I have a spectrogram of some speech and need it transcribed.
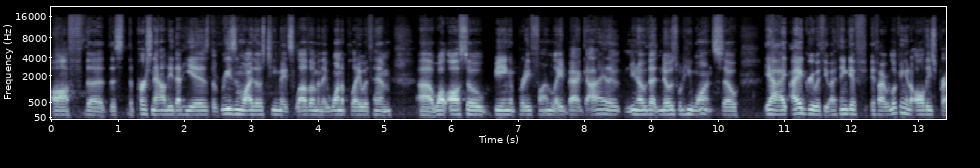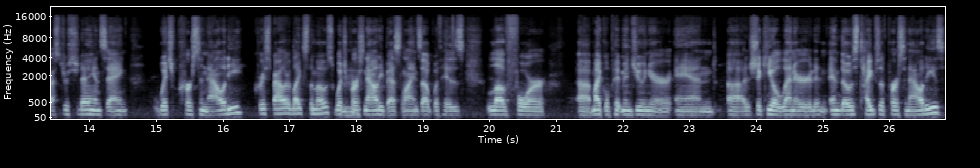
off the, the the personality that he is, the reason why those teammates love him and they want to play with him, uh, while also being a pretty fun, laid back guy. You know that knows what he wants. So yeah, I, I agree with you. I think if if I were looking at all these pressers today and saying which personality Chris Ballard likes the most, which mm-hmm. personality best lines up with his love for uh, Michael Pittman Jr. and uh, Shaquille Leonard and, and those types of personalities.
